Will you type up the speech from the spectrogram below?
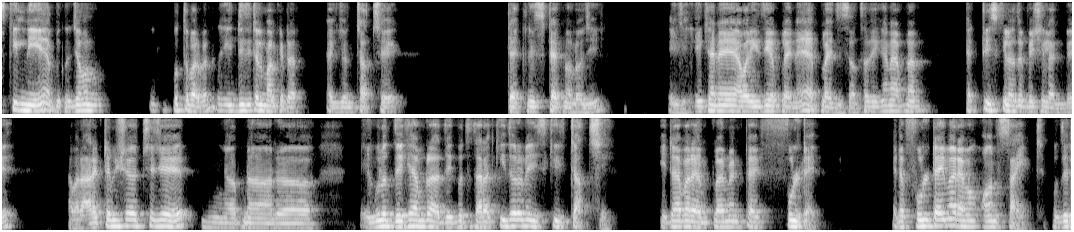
স্কিল নিয়ে আপনি যেমন করতে পারবেন, এই ডিজিটাল মার্কেটার একজন চাচ্ছে টেকনিক্স টেকনোলজি এই যে, এখানে আবার ইজি অ্যাপ্লাই নেই অ্যাপ্লাই দিচ্ছে অর্থাৎ এখানে আপনার একটু স্কিল হয়তো বেশি লাগবে। আবার আরেকটা বিষয় হচ্ছে যে আপনার এগুলো দেখে আমরা দেখব তো তারা কি ধরনের স্কিল চাচ্ছে। এটা আবার এমপ্লয়মেন্ট টাইপ ফুল টাইম এটা ফুল টাইমার এবং অন সাইট ওদের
